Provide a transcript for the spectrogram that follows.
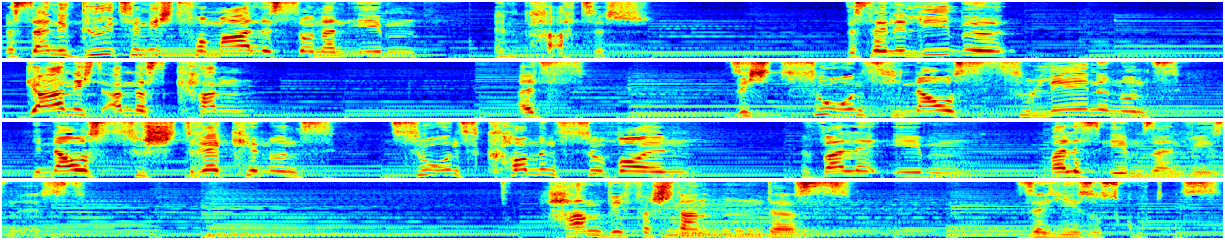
Dass seine Güte nicht formal ist, sondern eben empathisch. Dass seine Liebe gar nicht anders kann, als sich zu uns hinaus zu lehnen und hinaus zu strecken und zu uns kommen zu wollen, weil er eben, weil es eben sein Wesen ist. Haben wir verstanden, dass dieser Jesus gut ist?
